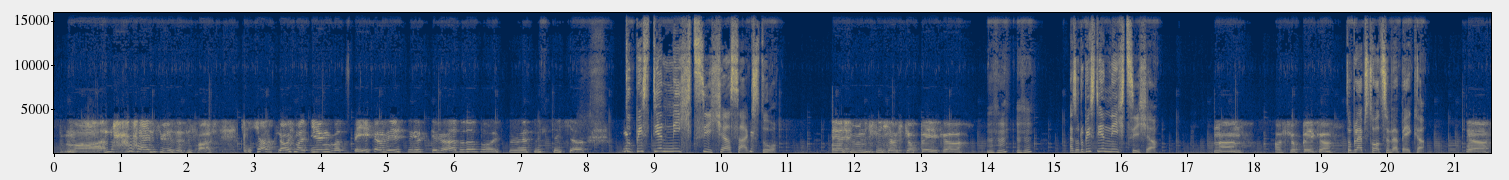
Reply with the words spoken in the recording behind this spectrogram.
nein, ich will das jetzt nicht falsch. Ich habe, glaube ich, mal irgendwas Baker-mäßiges gehört oder so. Ich bin mir jetzt nicht sicher. Du bist dir nicht sicher, sagst du. Ja, ich bin mir nicht sicher, aber ich glaube Baker. Mhm, mhm. Also du bist dir nicht sicher. Nein, aber ich glaube Baker. Du bleibst trotzdem bei Baker. Ja.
